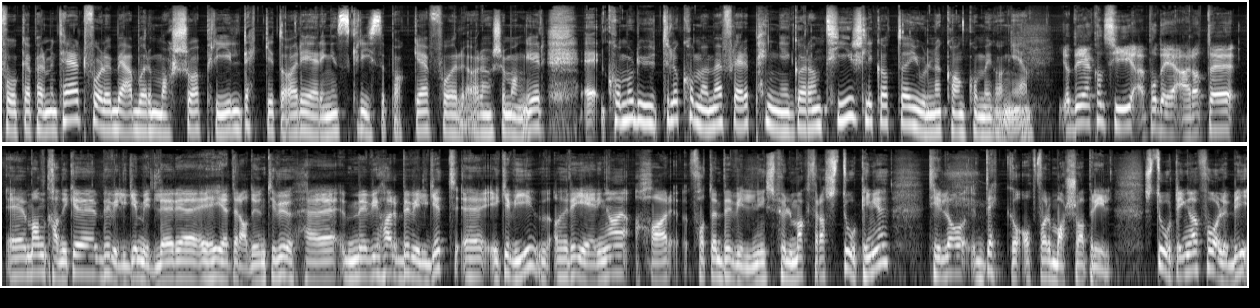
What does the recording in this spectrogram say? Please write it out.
folk er permittert. Foreløpig er bare mars og april dekket av regjeringens krisepakke for arrangementer. Eh, Kommer du til å komme med flere pengegarantier, slik at eh, hjulene kan komme i gang igjen? Ja, Det jeg kan si på det er at eh, Man kan ikke bevilge midler eh, i et radiointervju. Eh, Men vi har bevilget, eh, ikke vi, regjeringa har fått en bevilgningsfullmakt fra Stortinget til å dekke opp for mars og april. Stortinget har foreløpig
